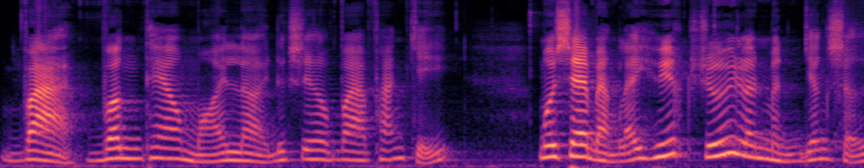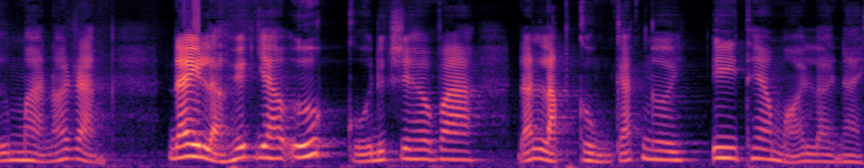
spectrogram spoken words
và vâng theo mọi lời Đức Giê-hô-va phán chỉ. Môi-se bàn lấy huyết rưới lên mình dân sự mà nói rằng đây là huyết giao ước của Đức Giê-hô-va đã lập cùng các ngươi y theo mọi lời này.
